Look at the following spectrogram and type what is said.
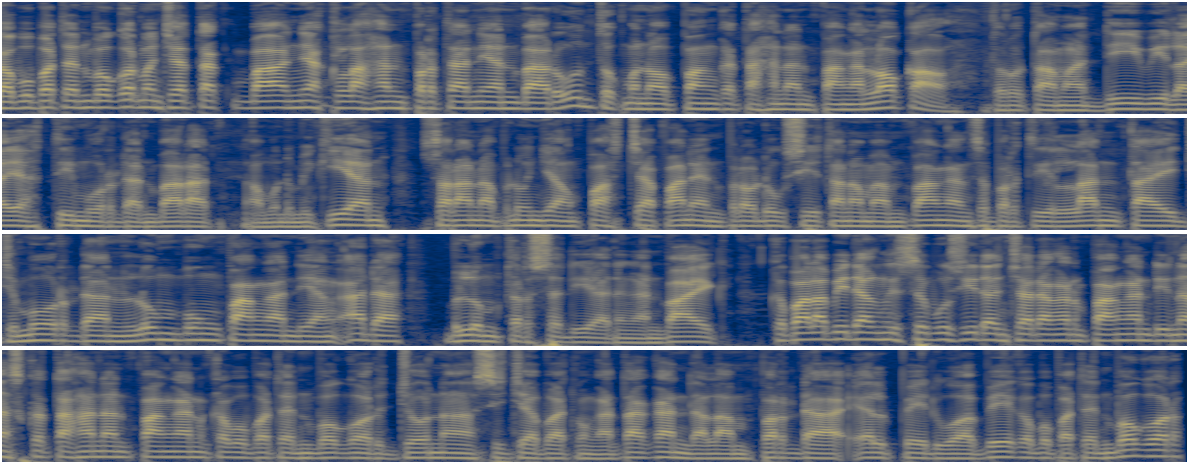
Kabupaten Bogor mencetak banyak lahan pertanian baru untuk menopang ketahanan pangan lokal, terutama di wilayah timur dan barat. Namun demikian, sarana penunjang pasca panen produksi tanaman pangan seperti lantai jemur dan lumbung pangan yang ada belum tersedia dengan baik. Kepala Bidang Distribusi dan Cadangan Pangan Dinas Ketahanan Pangan Kabupaten Bogor, Jona Sijabat mengatakan dalam Perda LP2B Kabupaten Bogor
